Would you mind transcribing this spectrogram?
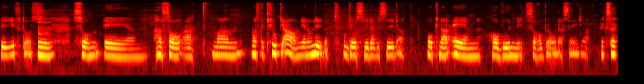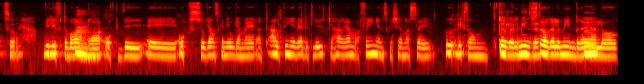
vi gifte oss. Som är, han sa att man, man ska kroka arm genom livet och gå sida vid sida. Och när en har vunnit så har båda segrat. Exakt så. Vi lyfter varandra och vi är också ganska noga med att allting är väldigt lika här hemma. För ingen ska känna sig liksom Större eller mindre. större eller mindre Mm. eller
